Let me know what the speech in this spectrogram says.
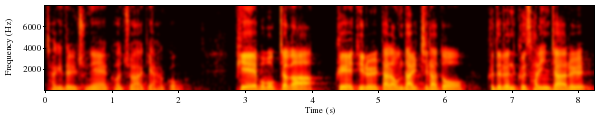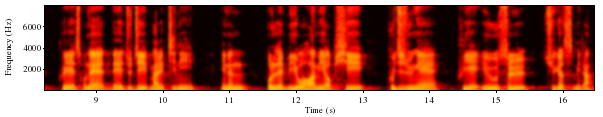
자기들 중에 거주하게 하고 피해 보복자가 그의 뒤를 따라온다 할지라도 그들은 그 살인자를 그의 손에 내주지 말지니 이는 본래 미워함이 없이 부지 중에 그의 이웃을 죽였습니다.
